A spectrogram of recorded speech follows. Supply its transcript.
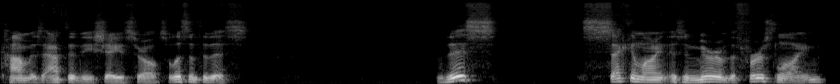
commas after the Ishay Yisrael. So listen to this. This second line is a mirror of the first line,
